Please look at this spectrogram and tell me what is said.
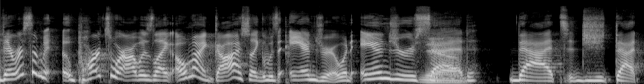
there were some parts where I was like, "Oh my gosh!" Like it was Andrew when Andrew said that that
